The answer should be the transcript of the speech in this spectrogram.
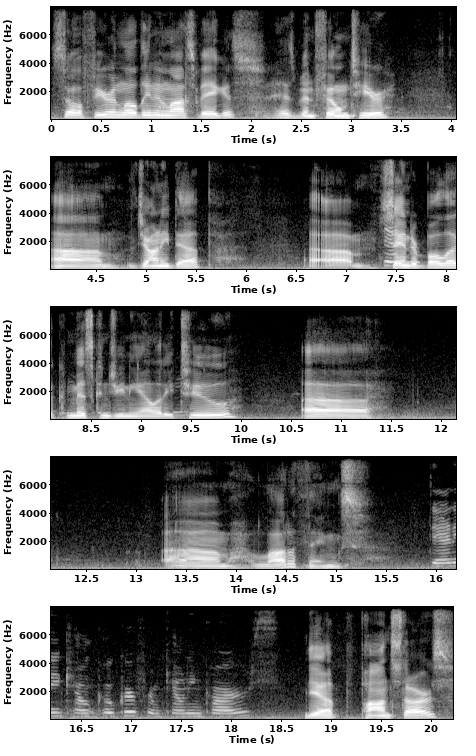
So, Fear and Loathing in Las Vegas has been filmed here. Um, Johnny Depp, um, Sandra Bullock, Miss Congeniality 2, uh, um, a lot of things. Danny Count Koker from Counting Cars. Yep, Pawn Stars,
